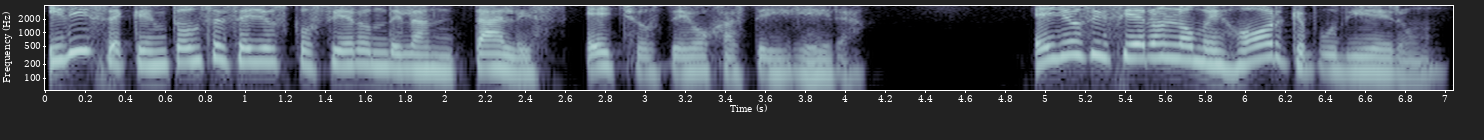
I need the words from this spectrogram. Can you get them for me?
Y dice que entonces ellos cosieron delantales hechos de hojas de higuera. Ellos hicieron lo mejor que pudieron,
